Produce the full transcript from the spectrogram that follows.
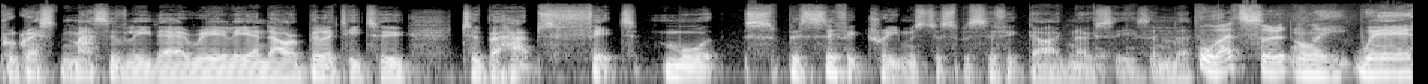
progressed massively there really, and our ability to to perhaps fit more specific treatments to specific diagnoses. And uh, well, that's certainly where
